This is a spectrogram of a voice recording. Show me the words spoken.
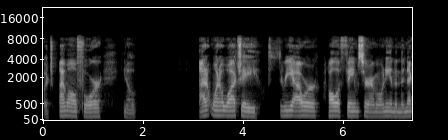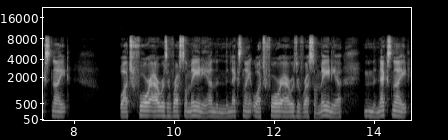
which I'm all for. You know, I don't want to watch a three hour Hall of Fame ceremony and then the next night watch four hours of WrestleMania and then the next night watch four hours of WrestleMania and then the next night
